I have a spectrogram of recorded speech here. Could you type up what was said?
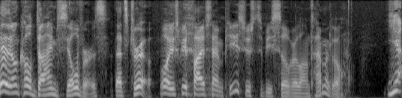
Yeah, they don't call dime silvers. That's true. Well, used to be a five cent piece. Used to be silver a long time ago. Yeah.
